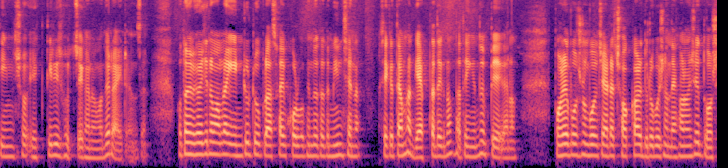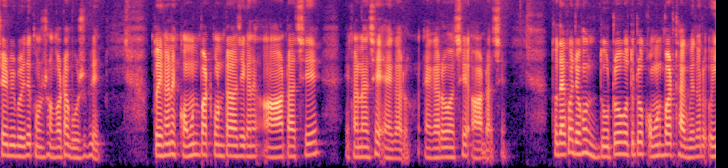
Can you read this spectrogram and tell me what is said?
তিনশো একত্রিশ হচ্ছে এখানে আমাদের রাইট অ্যান্সার প্রথমে ভেবেছিলাম আমরা ইন্টু টু প্লাস ফাইভ করব, কিন্তু তাতে মিলছে না। সেক্ষেত্রে আমরা গ্যাপটা দেখলাম, তাতেই কিন্তু পেয়ে গেলাম। পরের প্রশ্ন বলছে, একটা ছক্কার দুটো পজিশন দেখানো হয়েছে, দশের বিপরীতে কোন সংখ্যাটা বসবে? তো এখানে কমন পার্ট কোনটা আছে? এখানে আট আছে, এখানে আছে এগারো এগারো আছে, আট আছে। তো দেখো যখন দুটো দুটো কমন পার্ট থাকবে, তাহলে ওই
